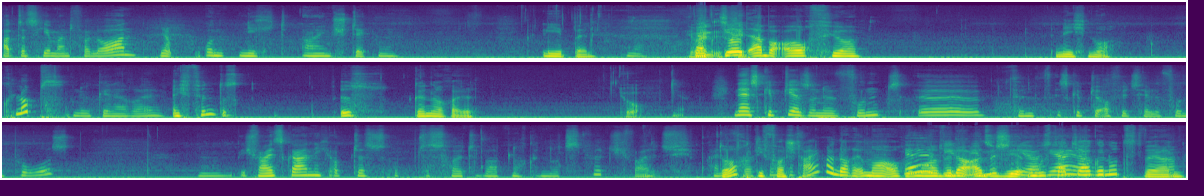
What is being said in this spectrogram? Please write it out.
hat das jemand verloren Ja. und nicht einstecken. Eben. Ich Das meine, gilt aber auch für nicht nur Clubs. Nö, generell. Ich finde, das ist generell. ja. Na, es gibt ja so eine Fund, äh, fünf, es gibt ja offizielle Fundbüros. Ja, Ich weiß gar nicht, ob das, ob das heute überhaupt noch genutzt wird. Ich weiß, ich habe keine Doch, die versteigern doch immer auch Ja, immer die- wieder. die Also müssen wir, ja, muss ja, das ja, ja. genutzt werden.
